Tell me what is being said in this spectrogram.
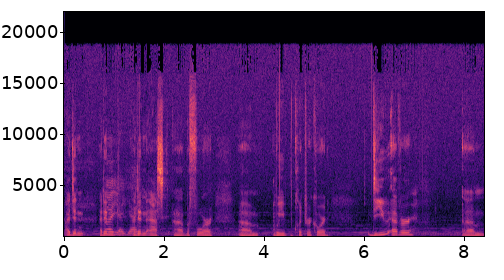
I didn't. I didn't. I didn't ask uh, before um, we clicked record. Do you ever um,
